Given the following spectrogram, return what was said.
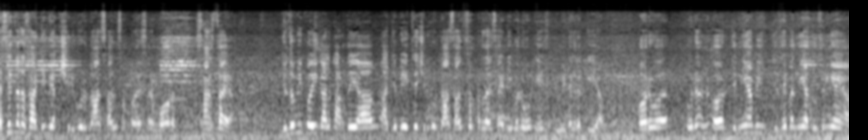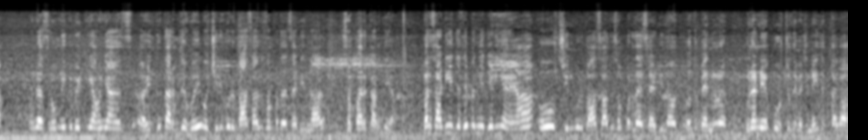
ਇਸੇ ਤਰ੍ਹਾਂ ਸਾਡੀ ਵੀ ਇੱਕ ਸ਼੍ਰੀ ਗੁਰੂ ਦਾਸ ਸਾਧੂ ਸੰਪਰਦਾਇ ਸਰਮੌਰ ਸੰਸਥਾ ਆ। ਜਦੋਂ ਵੀ ਕੋਈ ਗੱਲ ਕਰਦੇ ਆ, ਅੱਜ ਵੀ ਇੱਥੇ ਸ਼੍ਰੀ ਗੁਰੂ ਦਾਸ ਸਾਧੂ ਸੰਪਰਦਾਇ ਸੋਸਾਇਟੀ ਵੱਲੋਂ ਇਹ ਮੀਟਿੰਗ ਰੱਖੀ ਆ। ਔਰ ਉਹਨਾਂ ਔਰ ਜਿੰਨੀਆਂ ਵੀ ਜਥੇਬੰਦੀਆਂ ਦੂਸਰੀਆਂ ਆ, ਉਹਨਾਂ ਸ਼੍ਰੋਮਣੀ ਕਮੇਟੀਆਂ ਹੋਈਆਂ ਸ- ਹਿੰਦੂ ਧਰਮ ਦੇ ਹੋਏ, ਉਹ ਸ਼੍ਰੀ ਗੁਰੂ ਦਾਸ ਸਾਧੂ ਸੰਪਰਦਾਇ ਸੋਸਾਇਟੀ ਨਾਲ ਸੰਪਰਕ ਕਰਦੇ ਆ। ਪਰ ਸਾਡੀਆਂ ਜਥੇਬੰਦੀਆਂ ਜਿਹੜੀਆਂ ਆ, ਉਹ ਸ਼੍ਰੀ ਗੁਰੂ ਦਾਸ ਸਾਧੂ ਸੰਪਰਦਾਇ ਸੋਸਾਇਟੀ ਦਾ ਉਹ ਉਹ ਬੈਨਰ ਉਹਨਾਂ ਨੇ ਪੋਸਟਰ ਦੇ ਵਿੱਚ ਨਹੀਂ ਦਿੱਤਾਗਾ,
